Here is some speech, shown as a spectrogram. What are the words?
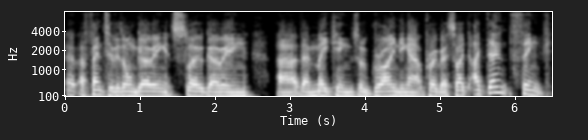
uh, offensive is ongoing. It's slow going. Uh, they're making sort of grinding out progress. So I, I don't think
